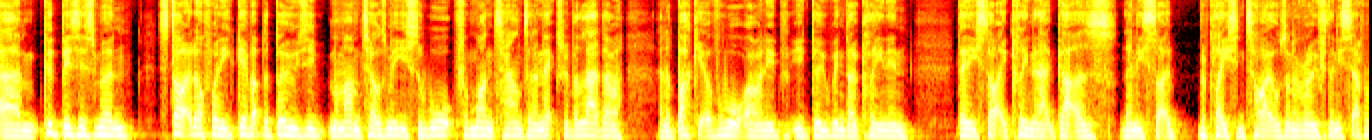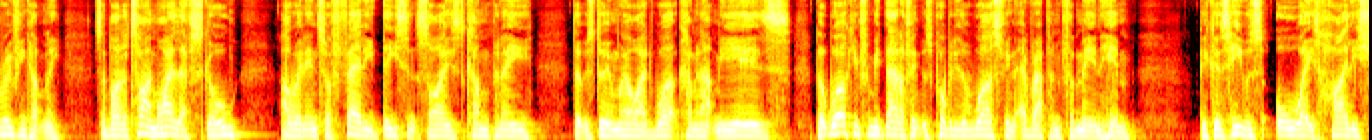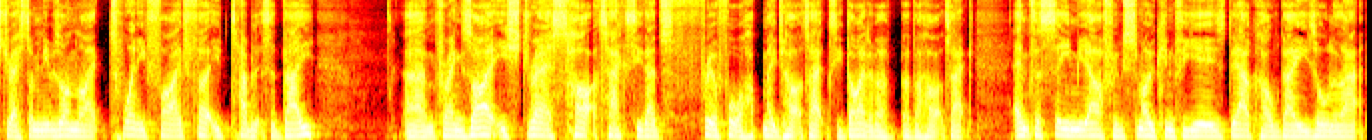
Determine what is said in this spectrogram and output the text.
um, good businessman. Started off when he gave up the booze. He, my mum tells me he used to walk from one town to the next with a ladder and a bucket of water, and he'd he'd do window cleaning. Then he started cleaning out gutters. Then he started replacing tiles on a roof. Then he set up a roofing company. So by the time I left school, I went into a fairly decent sized company that was doing well. I had work coming out my ears. But working for my dad, I think, was probably the worst thing that ever happened for me and him because he was always highly stressed. I mean, he was on like 25, 30 tablets a day um, for anxiety, stress, heart attacks. He'd had three or four major heart attacks. He died of a, of a heart attack. Emphysema through smoking for years, the alcohol days, all of that.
